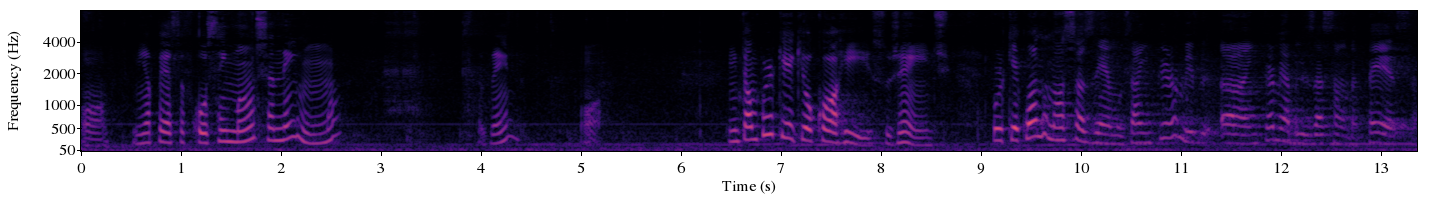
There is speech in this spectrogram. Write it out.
Ó. Minha peça ficou sem mancha nenhuma. Tá vendo? Ó. Então, por que que ocorre isso, gente? Porque quando nós fazemos a impermeabilização da peça,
